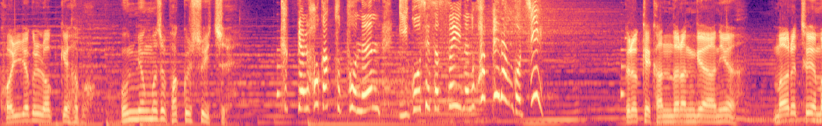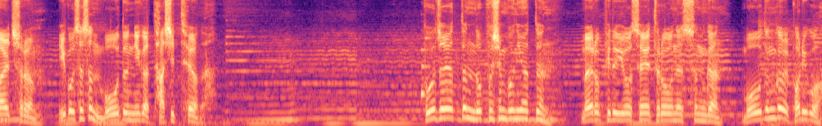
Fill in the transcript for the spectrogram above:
권력을 얻게 하고 운명마저 바꿀 수 있지. 특별 허가 쿠폰은 이곳에서 쓰이는 화폐란 거지? 그렇게 간단한 게 아니야. 마르트의 말처럼 이곳에선 모든 이가 다시 태어나. 부자였든 높으신 분이었든 메로피드 요새에 들어오는 순간 모든 걸 버리고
